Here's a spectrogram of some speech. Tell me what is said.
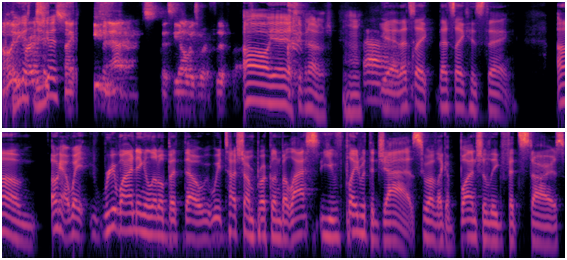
the only Have you guys- did person you guys- like Steven Adams because he always wear flip flops. Oh yeah, yeah, Steven Adams. hmm Uh, yeah, that's like that's like his thing. Um okay, wait, rewinding a little bit though. We, we touched on Brooklyn, but last you've played with the Jazz, who have like a bunch of league fit stars.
